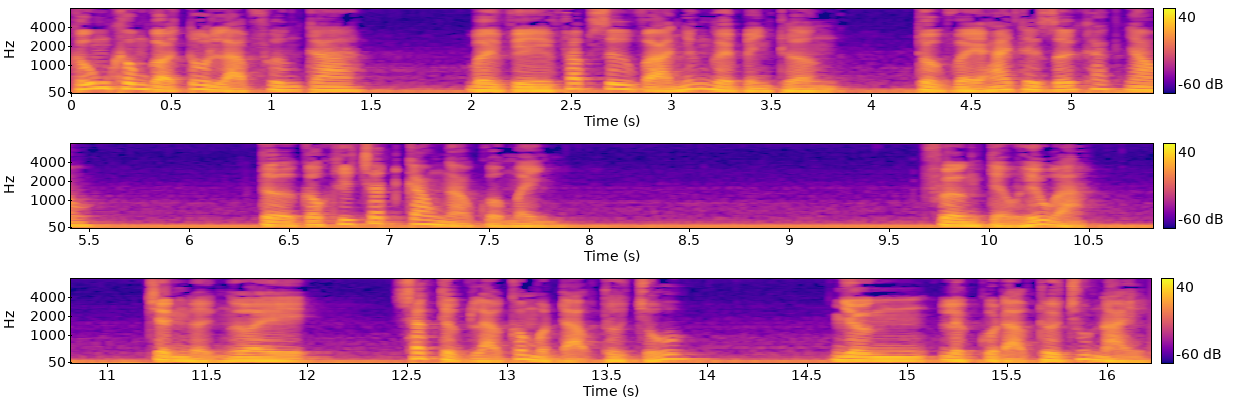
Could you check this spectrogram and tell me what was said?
cũng không gọi tôi là Phương ca, bởi vì pháp sư và những người bình thường thuộc về hai thế giới khác nhau, tự có khí chất cao ngạo của mình. Phương Tiểu Hữu à, trên người ngươi xác thực là có một đạo thư chú, nhưng lực của đạo thư chú này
